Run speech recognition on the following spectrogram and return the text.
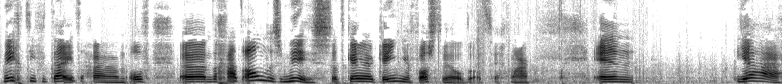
negativiteit aan. Of uh, dan gaat alles mis. Dat ken, ken je vast wel, dat zeg maar. En ja,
